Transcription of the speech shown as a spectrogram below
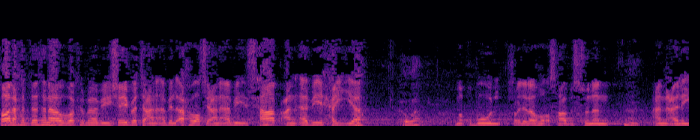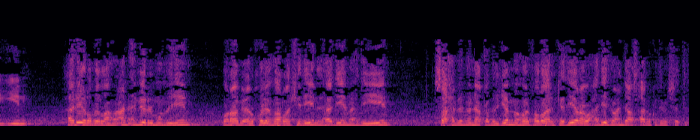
قال حدثنا أبو بكر بن أبي شيبة عن أبي الأحوص عن أبي إسحاق عن أبي حية. هو مقبول أخرج له أصحاب السنن. نعم. عن علي. علي رضي الله عنه أمير المؤمنين ورابع الخلفاء الراشدين الهاديين المهديين صاحب المناقب الجمة والفضائل الكثيرة وحديثه عند أصحاب الكتب الستة.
